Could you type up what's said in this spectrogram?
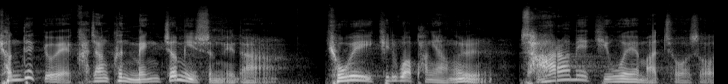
현대교회 가장 큰 맹점이 있습니다. 교회의 길과 방향을 사람의 기호에 맞춰서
